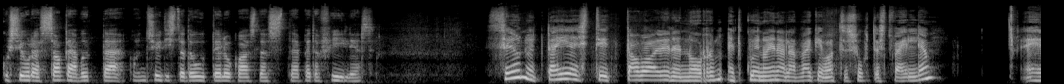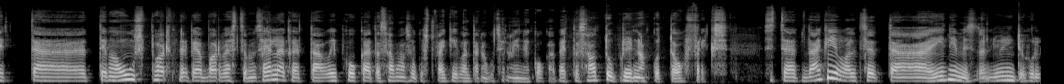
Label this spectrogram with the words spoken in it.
kusjuures sage võte on süüdistada uut elukaaslast pedofiilias see on nüüd täiesti tavaline norm, et kui naine läheb vägivaldsest suhtest välja, et äh, tema uus partner peab arvestama sellega, et ta võib kogeda samasugust vägivalda, nagu see naine kogeb, et ta satub rünnakute ohvriks sest et vägivaldsed äh, inimesed on üldjuhul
